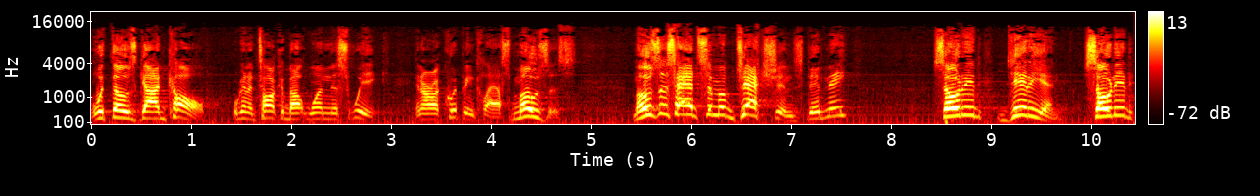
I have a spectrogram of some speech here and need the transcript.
with those God called. We're going to talk about one this week in our equipping class Moses. Moses had some objections, didn't he? So did Gideon. So did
